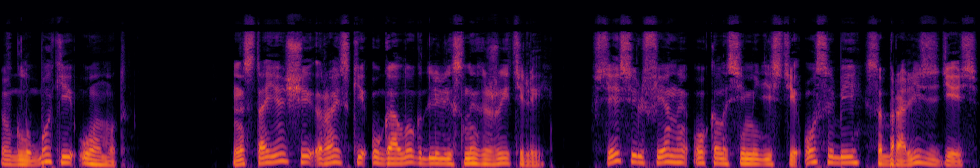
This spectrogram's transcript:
в глубокий омут. Настоящий райский уголок для лесных жителей. Все сильфены, около 70 особей, собрались здесь.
